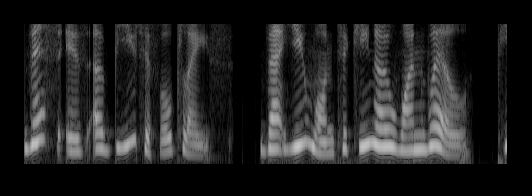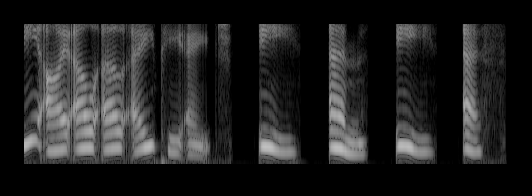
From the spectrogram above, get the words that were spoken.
This is a beautiful place that you want to know. one will. P I L L A P H E N E S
